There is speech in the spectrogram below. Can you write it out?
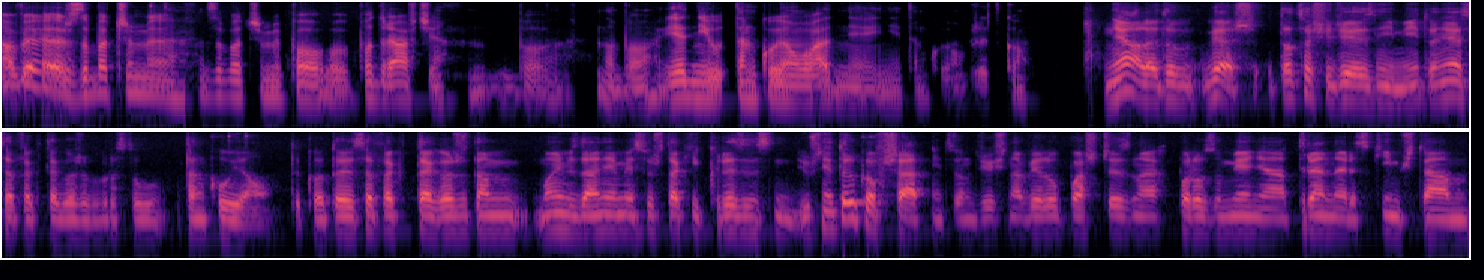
No wiesz, zobaczymy, zobaczymy po, po drafcie, bo, no bo jedni tankują ładnie, inni tankują brzydko. Nie, ale to wiesz, to co się dzieje z nimi, to nie jest efekt tego, że po prostu tankują, tylko to jest efekt tego, że tam moim zdaniem jest już taki kryzys, już nie tylko w szatni, co gdzieś na wielu płaszczyznach porozumienia, trener z kimś tam,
